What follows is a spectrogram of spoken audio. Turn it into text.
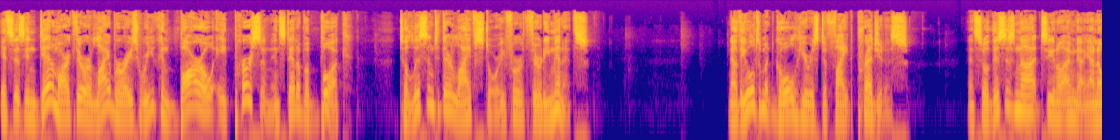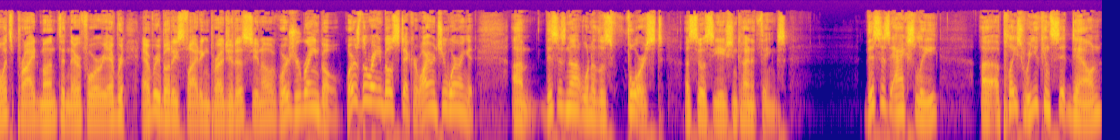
It says in Denmark there are libraries where you can borrow a person instead of a book to listen to their life story for 30 minutes. Now, the ultimate goal here is to fight prejudice. And so this is not, you know, I mean, I know it's Pride Month and therefore every, everybody's fighting prejudice. You know, where's your rainbow? Where's the rainbow sticker? Why aren't you wearing it? Um, this is not one of those forced association kind of things. This is actually a, a place where you can sit down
